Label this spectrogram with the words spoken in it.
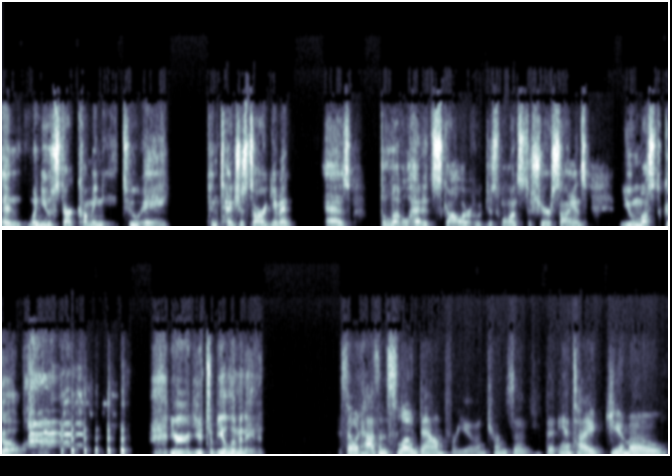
And when you start coming to a contentious argument as the level headed scholar who just wants to share science, you must go. you're, you're to be eliminated. So it hasn't slowed down for you in terms of the anti GMO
